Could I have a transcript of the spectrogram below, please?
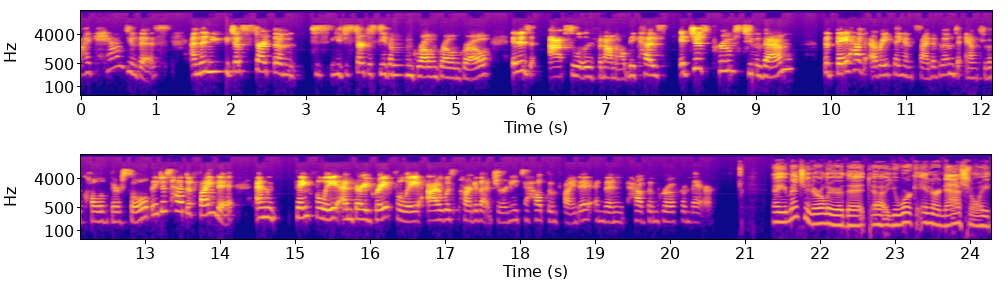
i can do this and then you just start them to you just start to see them grow and grow and grow it is absolutely phenomenal because it just proves to them that they have everything inside of them to answer the call of their soul they just had to find it and thankfully and very gratefully, I was part of that journey to help them find it and then have them grow from there. Now, you mentioned earlier that uh, you work internationally.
